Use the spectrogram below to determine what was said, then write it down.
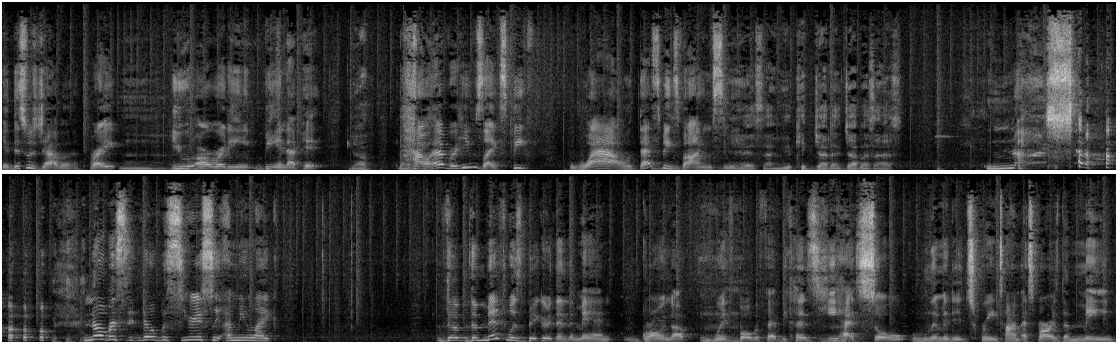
if this was Jabba, right? Hmm. You would already be in that pit." Yep. However, he was like, "Speak." Wow, that mm-hmm. speaks volumes to right. me. Yes, and you kick Jabba, Jabba's ass. No, shut up. no, but no, but seriously, I mean, like the the myth was bigger than the man growing up with mm. Boba Fett because he mm. had so limited screen time as far as the main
